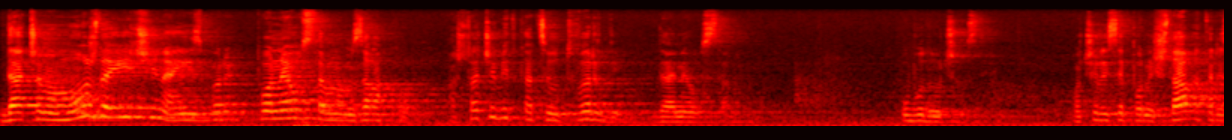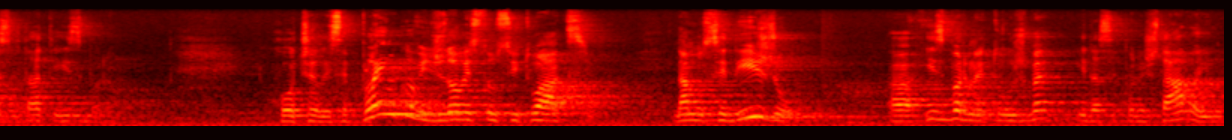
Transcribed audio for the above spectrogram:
Da ćemo možda ići na izbore po neustavnom zakonu. A šta će biti kad se utvrdi da je neustavan u budućnosti? Hoće li se poništavati rezultati izbora? Hoće li se Plenković dovesti u situaciju da mu se dižu izborne tužbe i da se poništavaju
